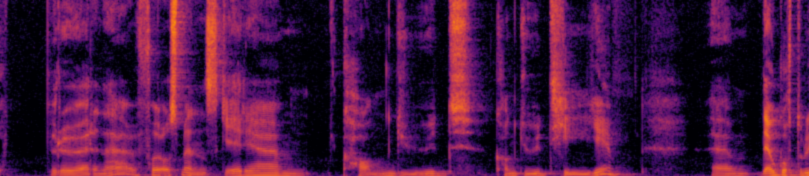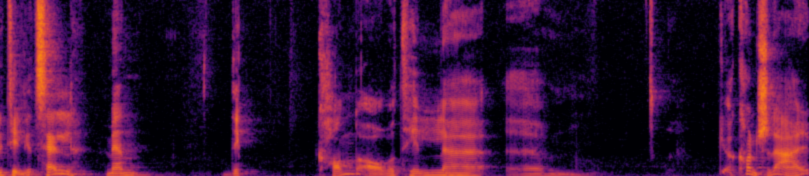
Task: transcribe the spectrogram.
opprørende for oss mennesker. Eh, kan Gud, kan Gud tilgi? Eh, det er jo godt å bli tilgitt selv, men det kan av og til eh, eh, Kanskje det er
